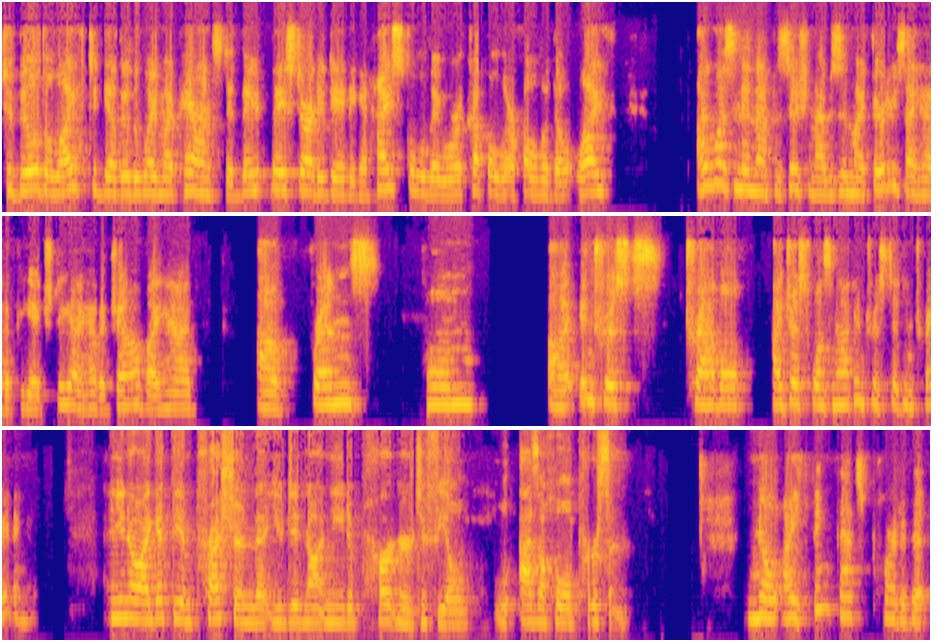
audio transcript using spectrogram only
to build a life together the way my parents did. They, they started dating in high school, they were a couple their whole adult life. I wasn't in that position. I was in my 30s, I had a PhD, I had a job, I had uh, friends, home, uh, interests, travel. I just was not interested in trading it. And you know, I get the impression that you did not need a partner to feel as a whole person. No, I think that's part of it.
